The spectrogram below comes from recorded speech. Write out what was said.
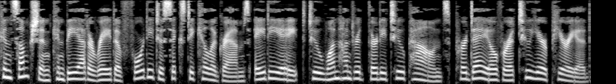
Consumption can be at a rate of 40 to 60 kilograms 88 to 132 pounds per day over a two-year period.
